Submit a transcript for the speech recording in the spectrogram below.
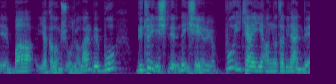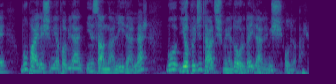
e, bağ yakalamış oluyorlar ve bu bütün ilişkilerinde işe yarıyor. Bu hikayeyi anlatabilen ve bu paylaşımı yapabilen insanlar, liderler bu yapıcı tartışmaya doğru da ilerlemiş oluyorlar.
